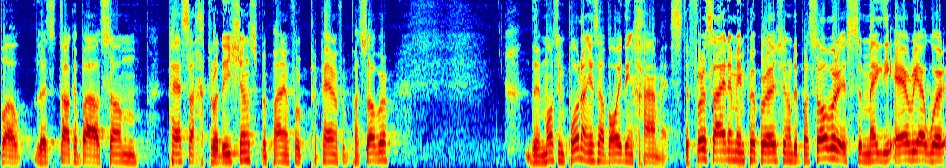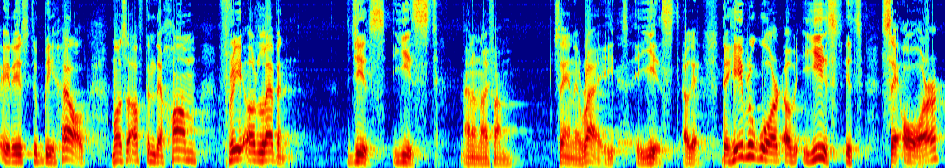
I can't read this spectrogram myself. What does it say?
but let's talk about some Pesach traditions, preparing for preparing for Passover. The most important is avoiding chametz. The first item in preparation of the Passover is to make the area where it is to be held, most often the home, free or leaven. Yeast, yeast. I don't know if I'm saying it right. yeast. Okay. The Hebrew word of yeast is seor,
